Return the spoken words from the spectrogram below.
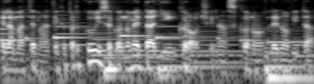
e la matematica. Per cui secondo me dagli incroci nascono le novità.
